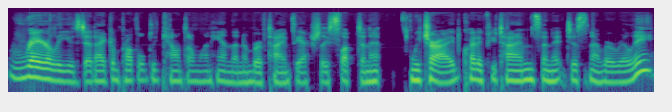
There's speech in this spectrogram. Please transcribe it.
rarely used it. I can probably count on one hand the number of times he actually slept in it. We tried quite a few times and it just never really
